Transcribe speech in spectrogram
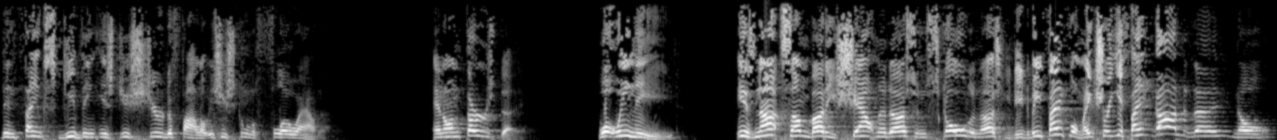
then thanksgiving is just sure to follow. It's just going to flow out of it. And on Thursday, what we need is not somebody shouting at us and scolding us. You need to be thankful. Make sure you thank God today. No.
